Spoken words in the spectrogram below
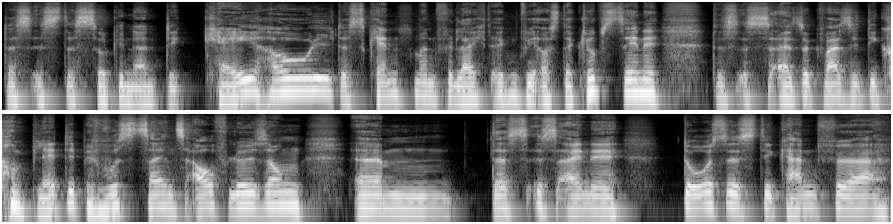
das ist das sogenannte K-Hole. Das kennt man vielleicht irgendwie aus der Clubszene. Das ist also quasi die komplette Bewusstseinsauflösung. Ähm, das ist eine Dosis, die kann für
